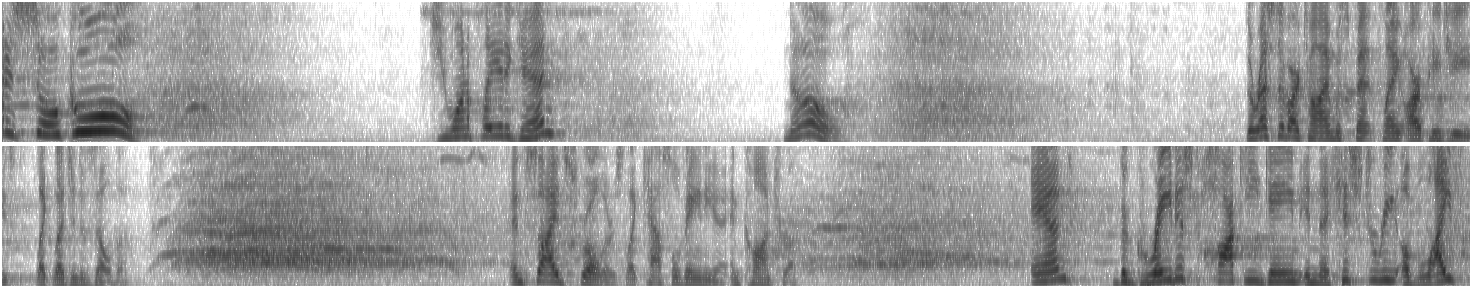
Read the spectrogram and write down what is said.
That is so cool! Do you want to play it again? No. The rest of our time was spent playing RPGs like Legend of Zelda. And side scrollers like Castlevania and Contra. And the greatest hockey game in the history of life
